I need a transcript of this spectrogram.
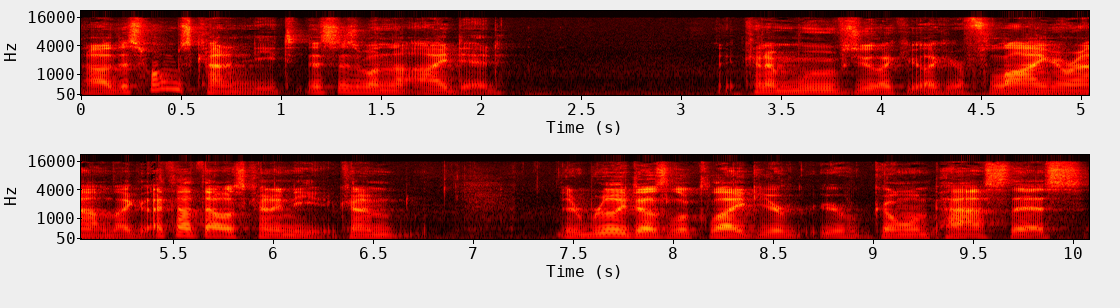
Uh, this one was kind of neat. This is one that I did. It kind of moves you like you're like you're flying around. Like I thought that was kind of neat. It kind of, it really does look like you're you're going past this.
